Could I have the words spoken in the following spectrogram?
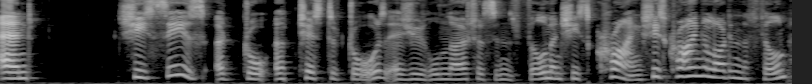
And she sees a, drawer, a chest of drawers, as you'll notice in the film, and she's crying. She's crying a lot in the film.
